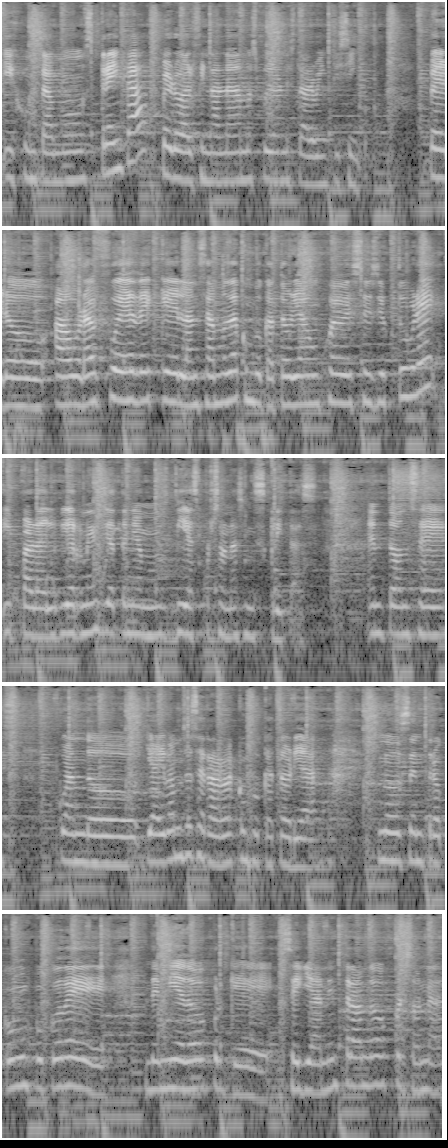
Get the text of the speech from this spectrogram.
y juntamos 30, pero al final nada más pudieron estar 25. Pero ahora fue de que lanzamos la convocatoria un jueves 6 de octubre y para el viernes ya teníamos 10 personas inscritas. Entonces, cuando ya íbamos a cerrar la convocatoria, nos entró como un poco de, de miedo porque seguían entrando personas.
